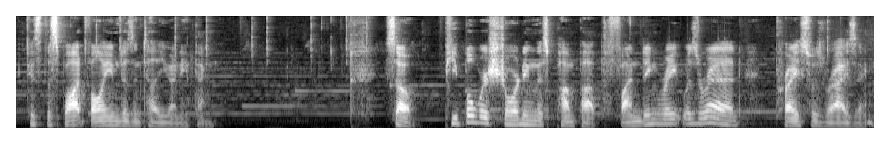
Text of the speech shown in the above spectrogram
because the spot volume doesn't tell you anything so People were shorting this pump up. Funding rate was red, price was rising.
